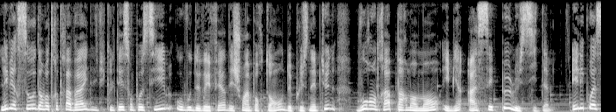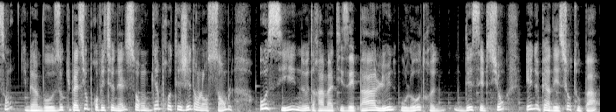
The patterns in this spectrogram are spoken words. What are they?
Les Verseaux, dans votre travail, des difficultés sont possibles ou vous devez faire des choix importants. De plus, Neptune vous rendra par moments eh bien, assez peu lucide. Et les poissons, eh bien, vos occupations professionnelles seront bien protégées dans l'ensemble. Aussi, ne dramatisez pas l'une ou l'autre déception et ne perdez surtout pas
